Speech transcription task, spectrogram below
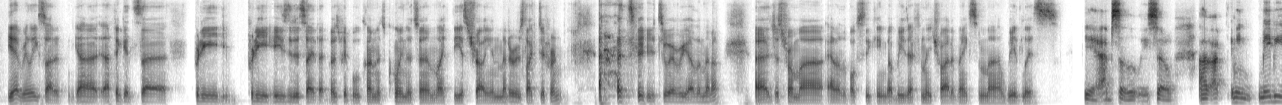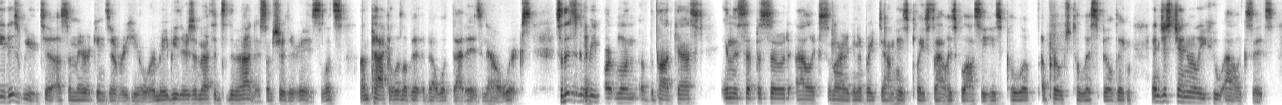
Yeah, really excited. Yeah, I think it's uh, pretty pretty easy to say that most people kind of coin the term like the Australian meta is like different to to every other meta, uh, just from uh, out of the box thinking. But we definitely try to make some uh, weird lists. Yeah, absolutely. So, uh, I mean, maybe it is weird to us Americans over here, or maybe there's a method to the madness. I'm sure there is. So let's unpack a little bit about what that is and how it works. So this is going to yeah. be part one of the podcast. In this episode, Alex and I are going to break down his playstyle, his philosophy, his pol- approach to list building, and just generally who Alex is.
